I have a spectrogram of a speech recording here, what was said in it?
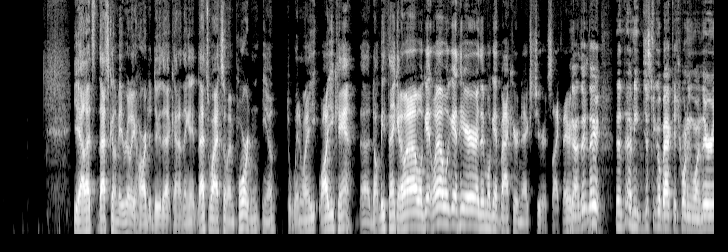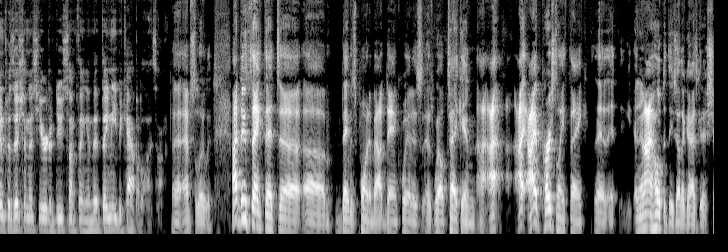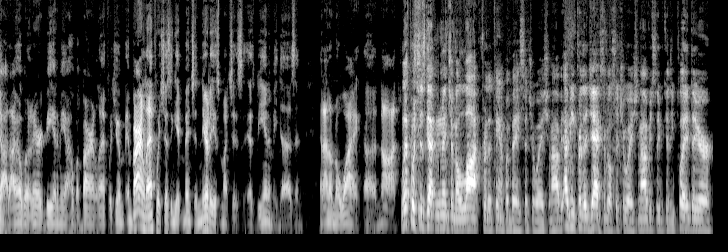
Yeah, that's that's going to be really hard to do that kind of thing. That's why it's so important, you know, to win while you, while you can. Uh, don't be thinking, well, we'll get well, we'll get here, and then we'll get back here next year. It's like they're yeah, they, they, I mean, just to go back to twenty one, they're in position this year to do something, and that they need to capitalize on it. Uh, absolutely, I do think that uh, uh, David's point about Dan Quinn is is well taken. I I, I personally think that it, and then I hope that these other guys get a shot. I hope an Eric B. Bieniemy. I hope a Byron Leftwich. And Byron Leftwich doesn't get mentioned nearly as much as as Bieniemy does, and and I don't know why uh, not. Leftwich has gotten mentioned a lot for the Tampa Bay situation. I mean, for the Jacksonville situation, obviously because he played there.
